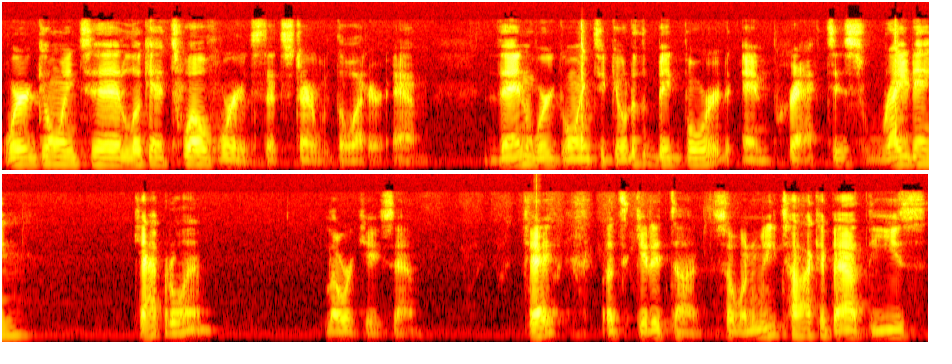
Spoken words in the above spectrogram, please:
we're going to look at 12 words that start with the letter M. Then we're going to go to the big board and practice writing capital M, lowercase m. Okay, let's get it done. So when we talk about these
